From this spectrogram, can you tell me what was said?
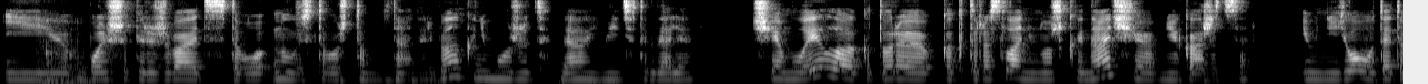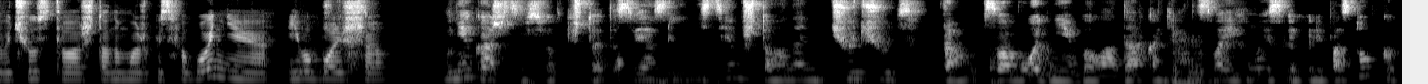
и uh-huh. больше переживает из того, ну, из того, что там, не знаю, она ребенка не может, да, иметь и так далее чем Лейла, которая как-то росла немножко иначе, мне кажется. И у нее вот этого чувства, что она может быть свободнее, его больше. Мне кажется все-таки, что это связано не с тем, что она чуть-чуть там свободнее была, да, в каких-то своих мыслях или поступках,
